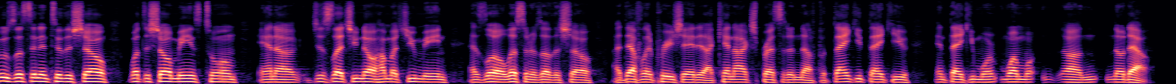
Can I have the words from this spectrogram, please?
who's listening to the show, what the show means to them, and uh, just let you know how much you mean as loyal listeners of the show. I definitely appreciate it. I cannot express it enough. But thank you, thank you, and thank you more, one more, uh, no doubt.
